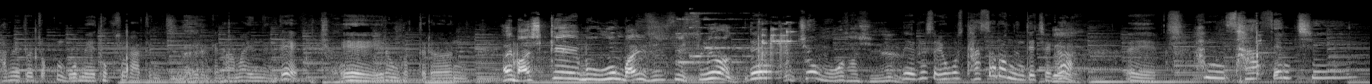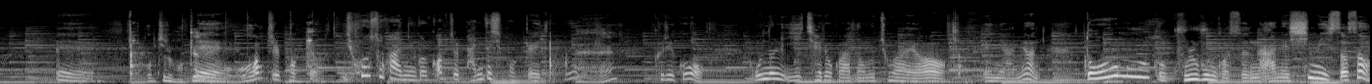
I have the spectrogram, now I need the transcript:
아무래도 조금 몸에 독소라든지 네. 이런 게 남아 있는데, 그렇죠. 예, 이런 것들은 아니 맛있게 뭐 우엉 많이 드실 수 있으면 네, 좋죠, 뭐 사실. 네, 그래서 요거 다 썰었는데 제가 네. 예, 한 4cm, 예, 껍질을 예, 벗겨내고. 껍질 벗겨. 이 효소가 아닌 걸 껍질 반드시 벗겨야 되고요. 네. 그리고 오늘 이 재료가 너무 좋아요. 왜냐하면 너무 그 굵은 것은 안에 심이 있어서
